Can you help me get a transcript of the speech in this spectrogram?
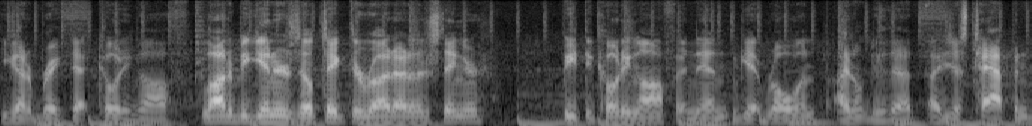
You got to break that coating off. A lot of beginners, they'll take their rod out of their stinger, beat the coating off and then get rolling. I don't do that. I just tap and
